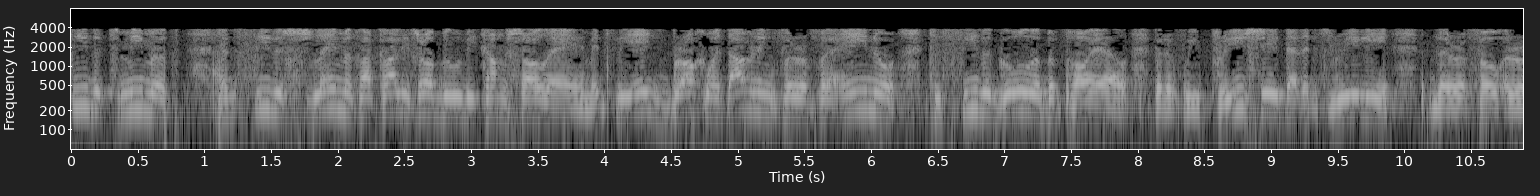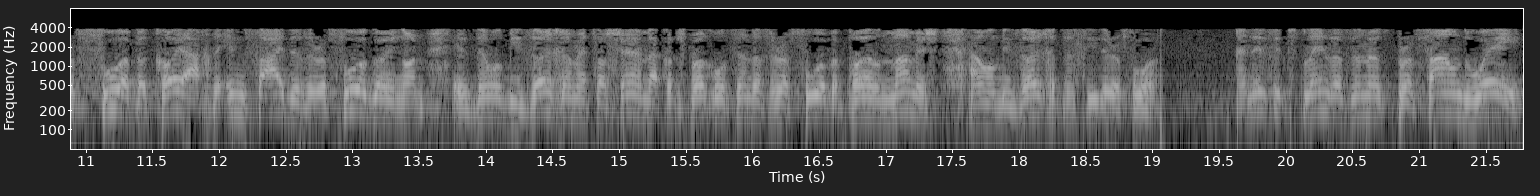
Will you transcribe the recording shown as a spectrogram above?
see the Tmimus and see the Shlemus Hakali Yisrael will become Shalem. It's the eighth bracha we're davening for for Enu to see the Gula B'Poel. But if we appreciate that it's really the Refuah B'Koyach, the inside there's a Refuah going on, is then we'll be Zoichem Et Hashem, that Kodesh Baruch will send us a Refuah B'Poel Mamish, and we'll be Zoichem to see the Refuah. And this explains us in the most profound way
